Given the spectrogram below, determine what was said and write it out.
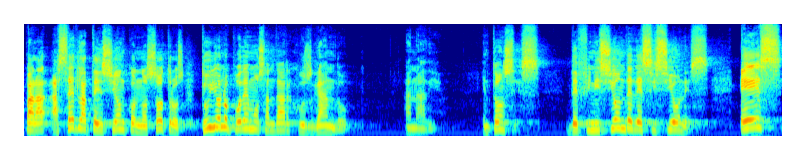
para hacer la atención con nosotros. Tú y yo no podemos andar juzgando a nadie. Entonces, definición de decisiones es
